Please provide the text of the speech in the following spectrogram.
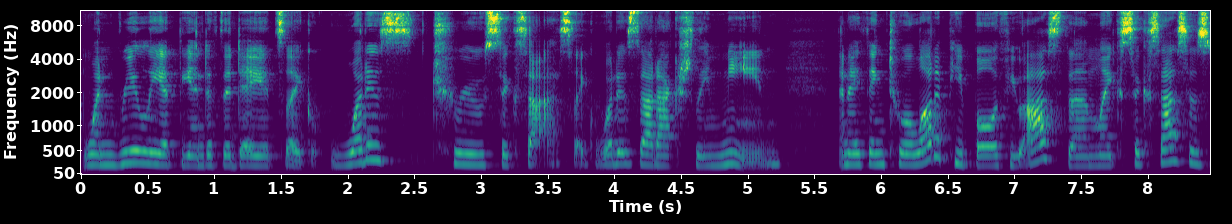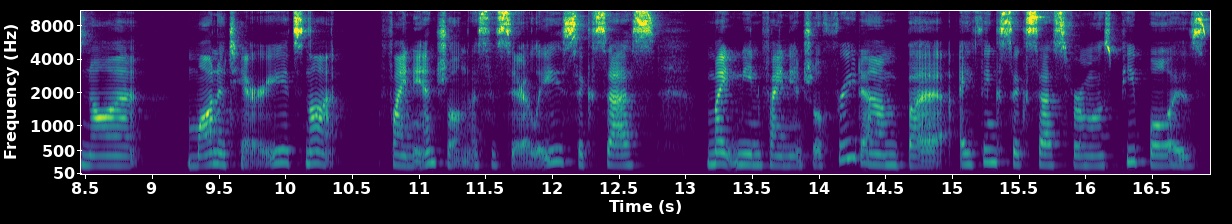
when really at the end of the day it's like what is true success? Like what does that actually mean? And i think to a lot of people if you ask them like success is not monetary. It's not financial necessarily. Success might mean financial freedom but i think success for most people is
